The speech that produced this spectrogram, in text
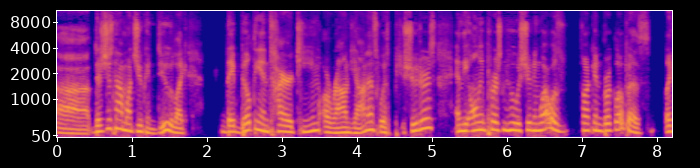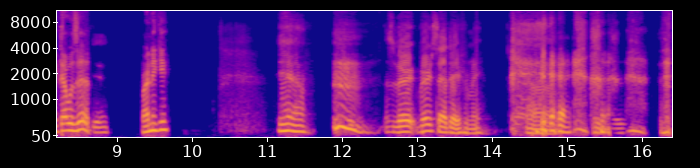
Uh, there's just not much you can do. Like they built the entire team around Giannis with p- shooters, and the only person who was shooting well was fucking Brook Lopez. Like that was it, Yeah. right, Nikki? Yeah. it's a very very sad day for me. Um,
